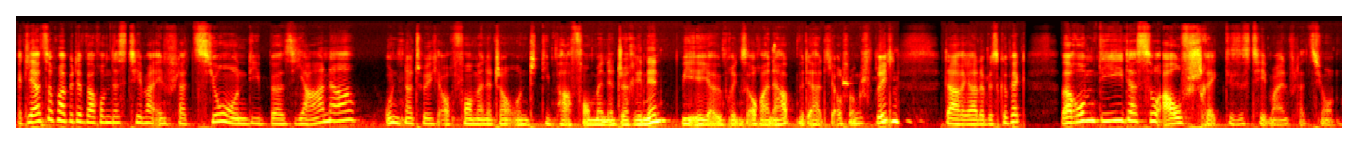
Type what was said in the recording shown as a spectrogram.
Erklär uns doch mal bitte, warum das Thema Inflation die Börsianer und natürlich auch Fondsmanager und die paar Fondsmanagerinnen, wie ihr ja übrigens auch eine habt, mit der hatte ich auch schon ein Gespräch, Dariana Biskopek, warum die das so aufschreckt, dieses Thema Inflation.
